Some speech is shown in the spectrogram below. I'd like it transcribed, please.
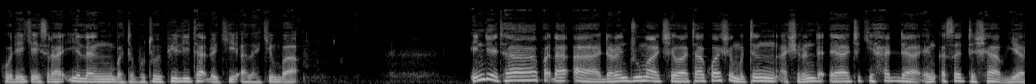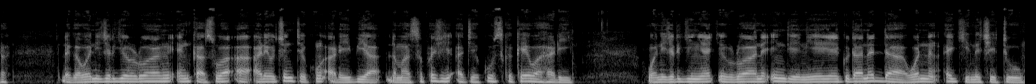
Ko da yake isra'ilan bata fito fili ta ɗauki alakin ba. India ta faɗa a daren juma'a cewa ta kwashe mutum 21 ciki har da 'yan ƙasar ta sha biyar daga wani jirgin ruwan 'yan kasuwa a arewacin tekun arabia da masu fashi a teku suka kai wa hari. Wani jirgin yaƙin ruwa na indiya ne ya gudanar da wannan aiki na ceto.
